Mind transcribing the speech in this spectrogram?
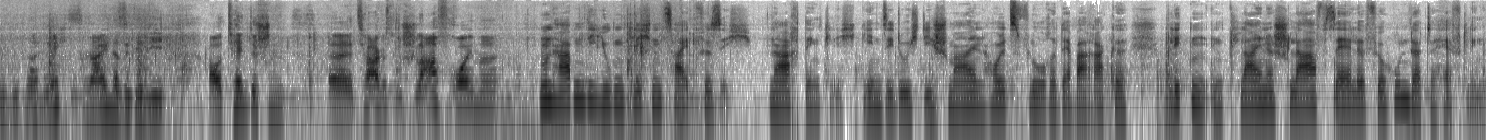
Ihr geht nach rechts rein, da seht ihr die authentischen äh, Tages- und Schlafräume. Nun haben die Jugendlichen Zeit für sich. Nachdenklich gehen sie durch die schmalen Holzflure der Baracke, blicken in kleine Schlafsäle für hunderte Häftlinge.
